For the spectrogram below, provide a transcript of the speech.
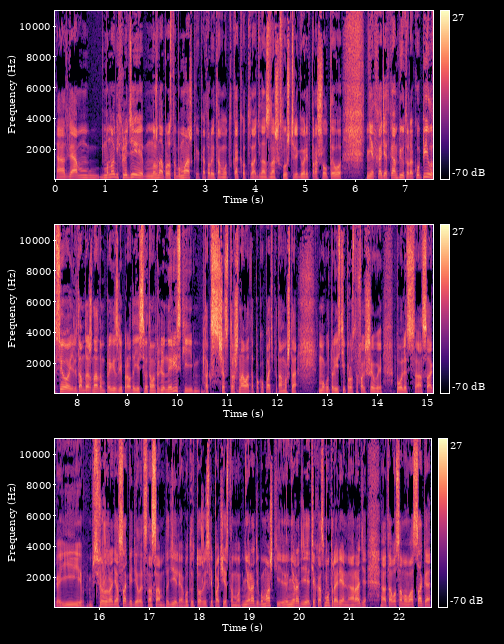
А для многих людей нужна просто бумажка, которая там, вот как вот один из наших слушателей говорит, прошел ТО, не отходя от компьютера, купил все, или там даже на дом привезли. Правда, есть в этом определенные риски, и так сейчас страшновато покупать, потому что могут привезти просто фальшивый полис ОСАГО, и все же ради ОСАГО делается на самом-то деле. Вот и тоже, если по-честному, не ради бумажки, не ради техосмотра, а реально, а ради того самого ОСАГО,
